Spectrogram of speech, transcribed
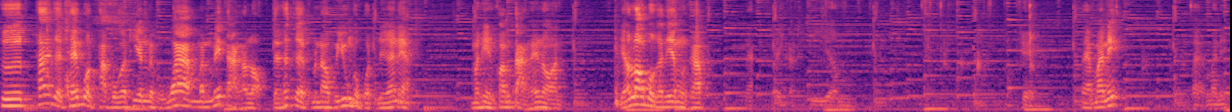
คือถ้าเกิดใช้บดผักบดกระเทียมเนี่ยผมว่ามันไม่ต่างกันหรอก แต่ถ้าเกิดมันเอาไปยุ่งกับบดเนื้อเนี่ย มันเห็นความต่างแน่นอน เดี๋ยวลองบดกระเทียมก่อนครับนะใส่กระเทียมโอเคแต่มานี้แต่มานี้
